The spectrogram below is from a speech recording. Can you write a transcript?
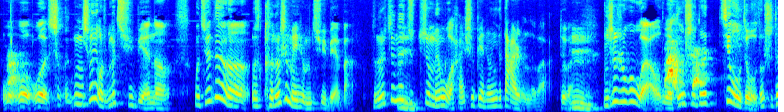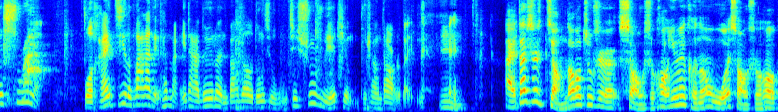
我我我是你说有什么区别呢？我觉得我可能是没什么区别吧，可能真的就证明我还是变成一个大人了吧，对吧？嗯。你说如果我要我都是他舅舅，我都是他叔了，我还叽里呱啦给他买一大堆乱七八糟的东西，这叔叔也挺不上道的吧？应该。嗯。哎，但是讲到就是小时候，因为可能我小时候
